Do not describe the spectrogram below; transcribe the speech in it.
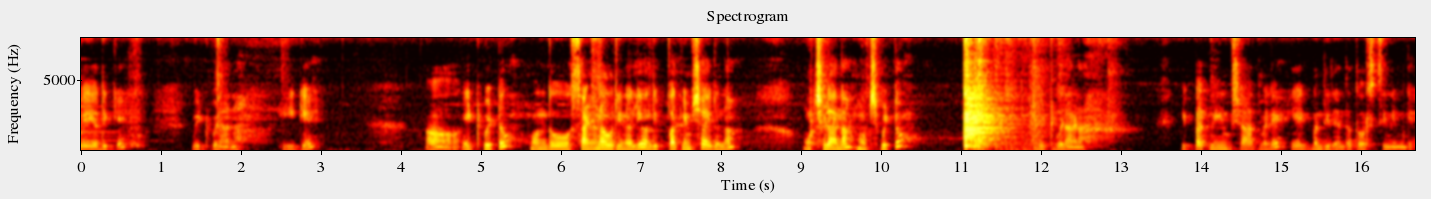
ಬೇಯೋದಕ್ಕೆ ಬಿಟ್ಬಿಡೋಣ. ಹೀಗೆ ಇಟ್ಬಿಟ್ಟು ಒಂದು ಸಣ್ಣ ಊರಿನಲ್ಲಿ ಒಂದು ಇಪ್ಪತ್ತು ನಿಮಿಷ ಇದನ್ನು ಮುಚ್ಚಳನ ಮುಚ್ಚಿಬಿಟ್ಟು ಬಿಟ್ಬಿಡೋಣ. ಇಪ್ಪತ್ತು ನಿಮಿಷ ಆದಮೇಲೆ ಹೇಗೆ ಬಂದಿದೆ ಅಂತ ತೋರಿಸ್ತೀನಿ ನಿಮಗೆ.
